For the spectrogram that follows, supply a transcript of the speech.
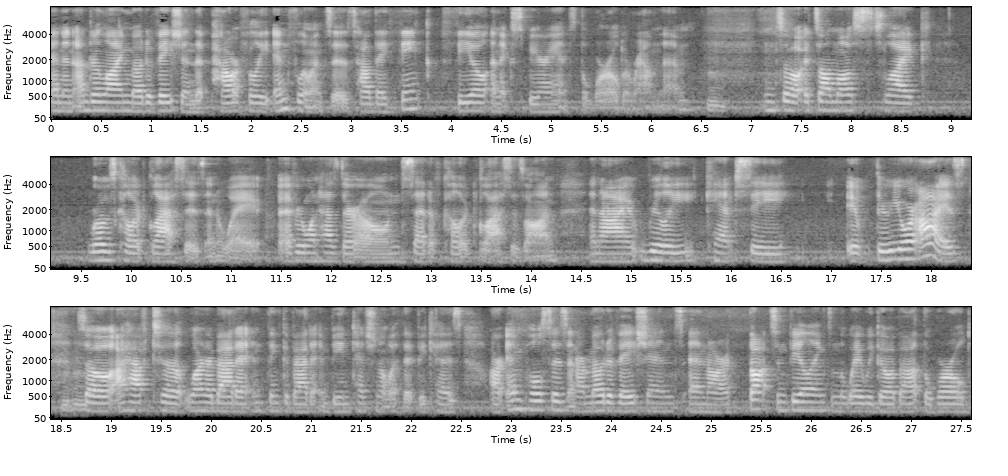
and an underlying motivation that powerfully influences how they think, feel, and experience the world around them. And so it's almost like rose colored glasses in a way. Everyone has their own set of colored glasses on, and I really can't see it through your eyes. Mm-hmm. So I have to learn about it and think about it and be intentional with it because our impulses and our motivations and our thoughts and feelings and the way we go about the world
